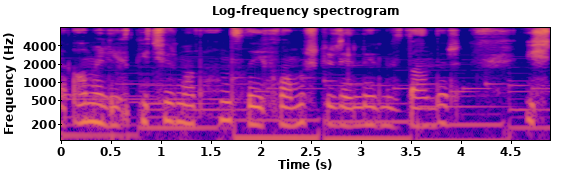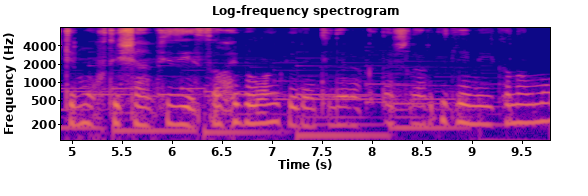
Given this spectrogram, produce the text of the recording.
e, ameliyat geçirmeden zayıflamış güzellerimizdendir. İşte muhteşem fiziğe sahip olan görüntüler arkadaşlar. İzlemeyi kanalıma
